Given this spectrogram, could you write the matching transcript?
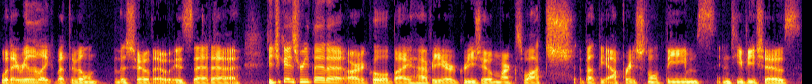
What I really like about the villain of the show, though, is that uh, did you guys read that uh, article by Javier Grillo-Marxuach about the operational themes in TV shows?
